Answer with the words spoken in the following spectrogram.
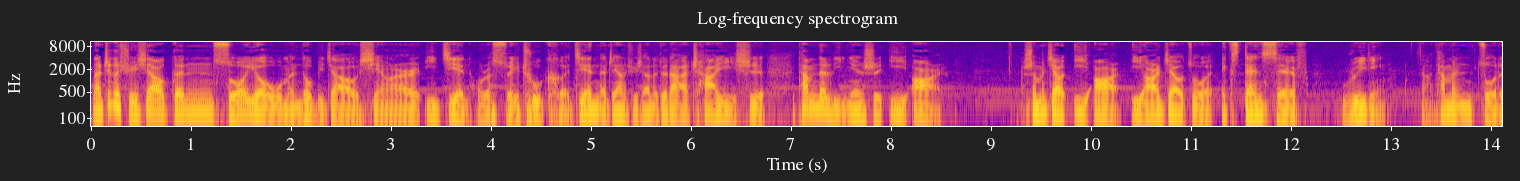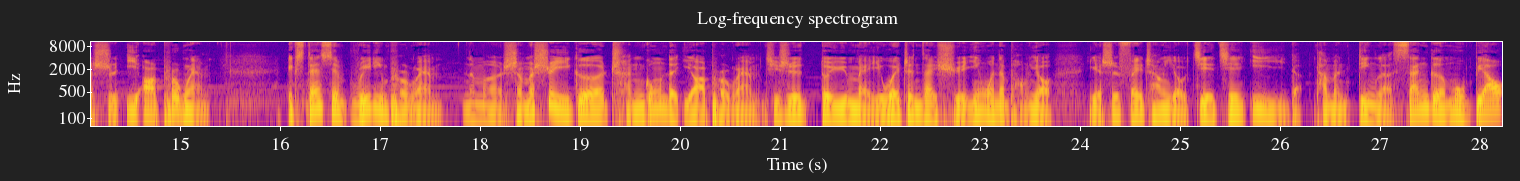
那这个学校跟所有我们都比较显而易见或者随处可见的这样的学校的最大的差异是，他们的理念是 ER。什么叫 ER？ER 叫做 Extensive Reading 啊，他们做的是 ER Program，Extensive Reading Program。那么，什么是一个成功的 ER program？其实对于每一位正在学英文的朋友也是非常有借鉴意义的。他们定了三个目标，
